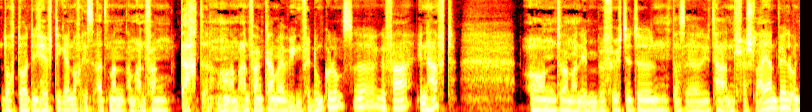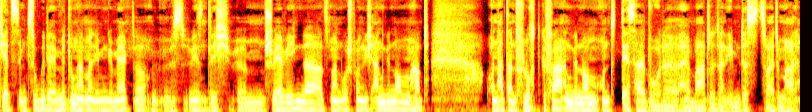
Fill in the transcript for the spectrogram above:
doch deutlich heftiger noch ist, als man am Anfang dachte. Am Anfang kam er wegen Verdunkelungsgefahr in Haft. Und weil man eben befürchtete, dass er die Taten verschleiern will. Und jetzt im Zuge der Ermittlungen hat man eben gemerkt, oh, ist wesentlich ähm, schwerwiegender, als man ursprünglich angenommen hat. Und hat dann Fluchtgefahr angenommen. Und deshalb wurde Herr Bartel dann eben das zweite Mal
